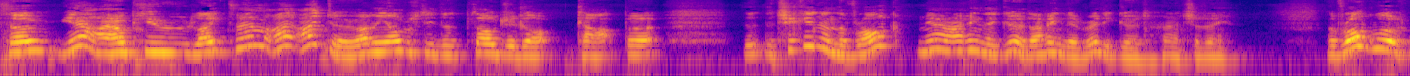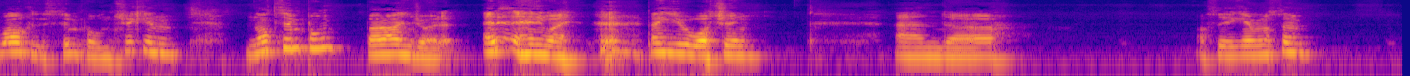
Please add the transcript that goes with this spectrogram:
So yeah, I hope you like them. I, I do. I mean, obviously the soldier got cut, but the, the chicken and the vlog, yeah, I think they're good. I think they're really good actually. The vlog works well because it's simple, and chicken not simple, but I enjoyed it. Anyway, thank you for watching, and uh, I'll see you again real soon.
